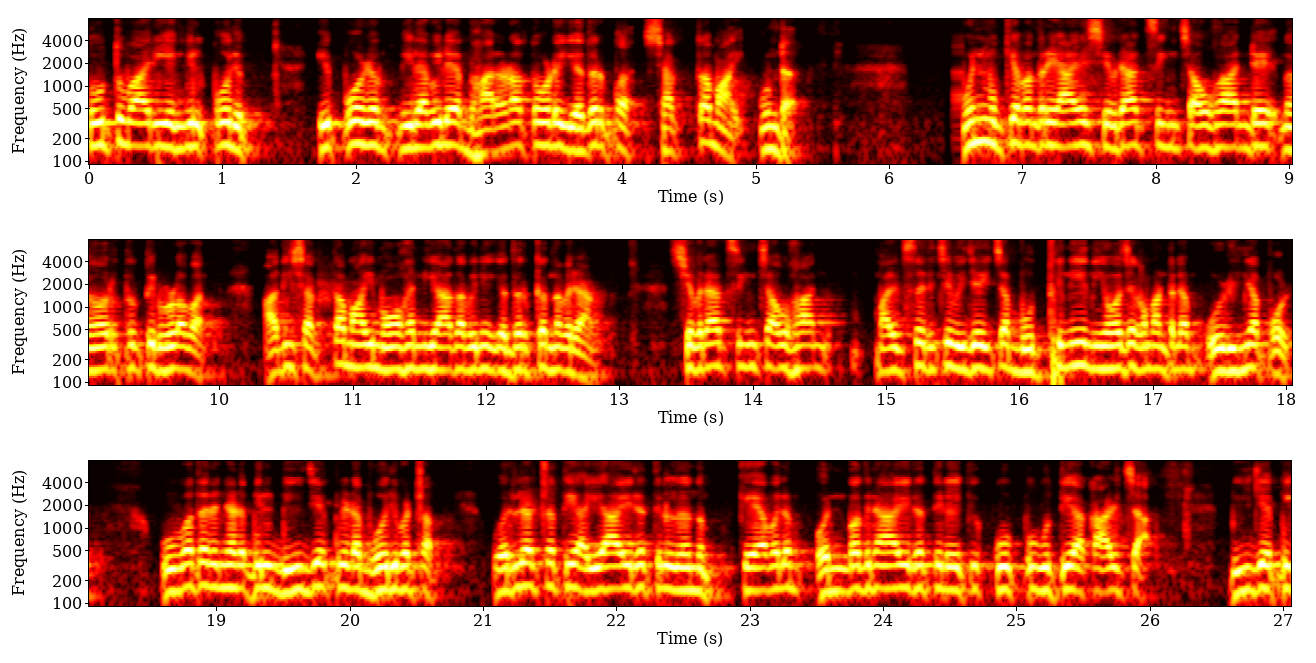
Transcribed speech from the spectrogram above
തൂത്തുവാരിയെങ്കിൽ പോലും ഇപ്പോഴും നിലവിലെ ഭരണത്തോട് എതിർപ്പ് ശക്തമായി ഉണ്ട്. മുൻ മുഖ്യമന്ത്രിയായ ശിവരാജ് സിംഗ് ചൗഹാന്റെ നേതൃത്വത്തിലുള്ളവർ അതിശക്തമായി മോഹൻ യാദവിനെ എതിർക്കുന്നവരാണ്. ശിവരാജ് സിംഗ് ചൗഹാൻ മത്സരിച്ച് വിജയിച്ച ബുദ്ധിനി നിയോജക മണ്ഡലം ഒഴിഞ്ഞപ്പോൾ ഉപതെരഞ്ഞെടുപ്പിൽ ബി ജെ പിയുടെ ഭൂരിപക്ഷം ഒരു ലക്ഷത്തി അയ്യായിരത്തിൽ നിന്നും കേവലം ഒൻപതിനായിരത്തിലേക്ക് കൂപ്പുകുത്തിയ കാഴ്ച ബി ജെ പി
